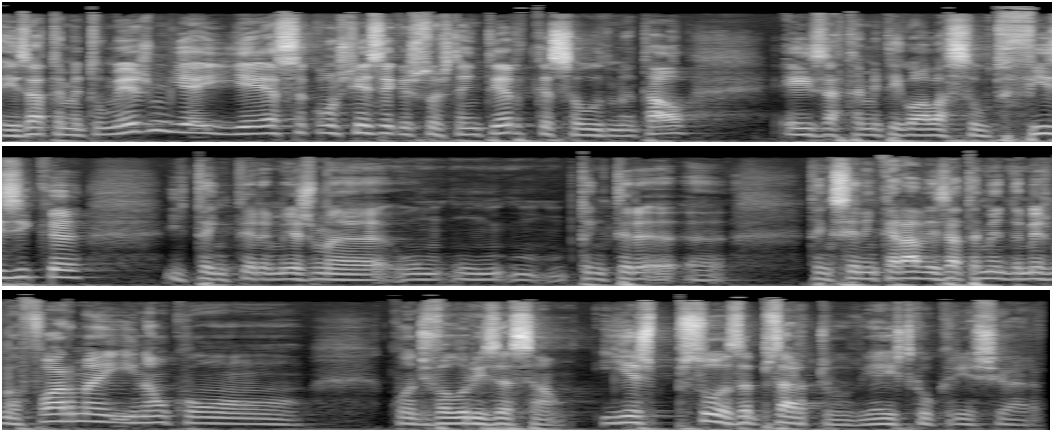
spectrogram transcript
é exatamente o mesmo e é, e é, essa consciência que as pessoas têm de ter de que a saúde mental é exatamente igual à saúde física e tem que ter a mesma um, um, tem que ter uh, tem que ser encarada exatamente da mesma forma e não com com desvalorização. E as pessoas apesar de tudo e é isto que eu queria chegar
